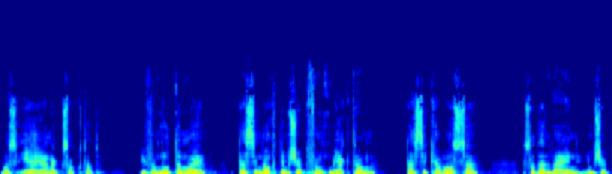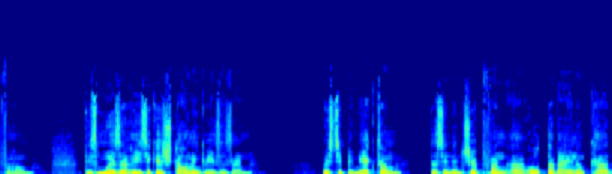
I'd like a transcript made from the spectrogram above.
was er einer gesagt hat. Ich vermute mal, dass sie nach dem Schöpfen gemerkt haben, dass sie kein Wasser, sondern Wein im Schöpfer haben. Das muss ein riesiges Staunen gewesen sein, als sie bemerkt haben, dass in den Schöpfern ein roter Wein und kein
